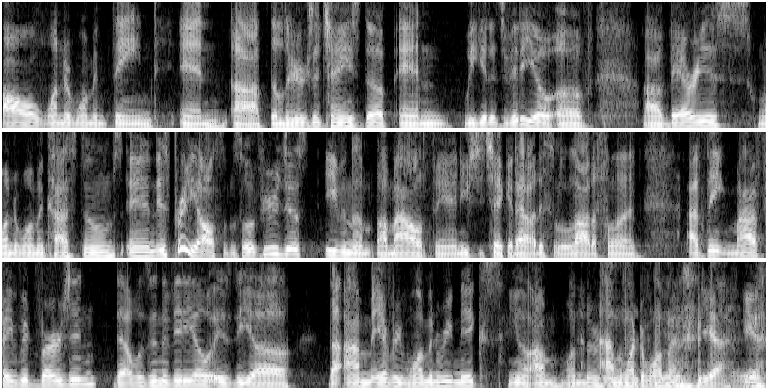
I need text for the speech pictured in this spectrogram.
all Wonder Woman themed. And uh, the lyrics are changed up, and we get this video of uh, various Wonder Woman costumes, and it's pretty awesome. So if you're just even a, a mild fan, you should check it out. It's a lot of fun. I think my favorite version that was in the video is the uh, the I'm Every Woman remix. You know, I'm Wonder. I'm Wonder Woman. Yeah. yeah.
